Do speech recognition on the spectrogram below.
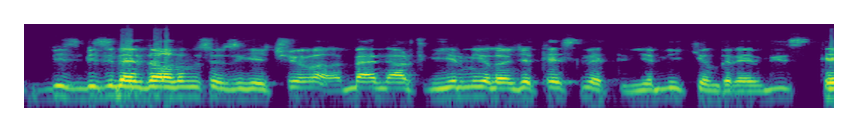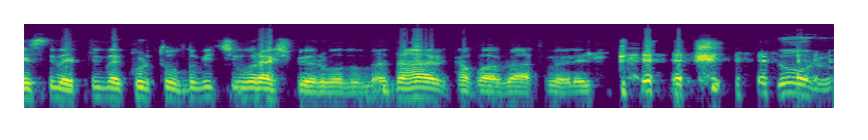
Biz bizim evde alımın sözü geçiyor. Valla ben artık 20 yıl önce teslim ettim. 22 yıldır evliyiz. Teslim ettim ve kurtuldum. Hiç uğraşmıyorum onunla. Daha kafam rahat böyle. Doğru.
